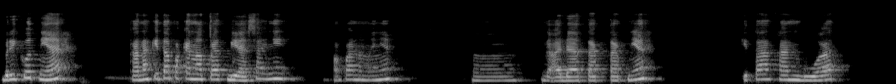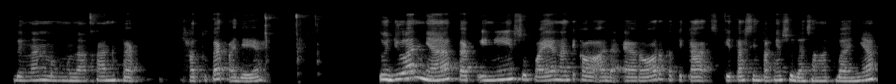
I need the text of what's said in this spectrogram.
Berikutnya, karena kita pakai notepad biasa ini apa namanya eh, nggak ada tab-tabnya kita akan buat dengan menggunakan tab. Satu tab aja ya. Tujuannya tab ini supaya nanti kalau ada error ketika kita sintaknya sudah sangat banyak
